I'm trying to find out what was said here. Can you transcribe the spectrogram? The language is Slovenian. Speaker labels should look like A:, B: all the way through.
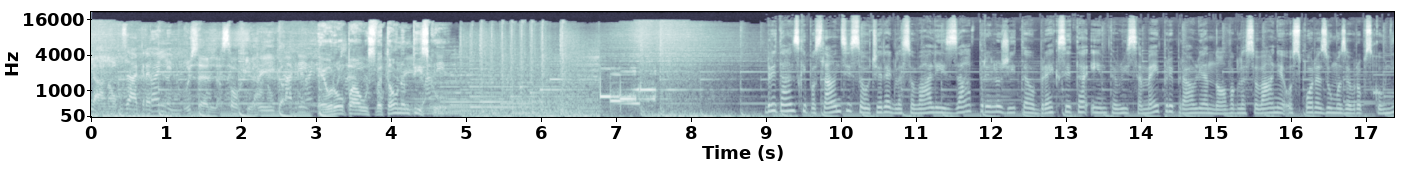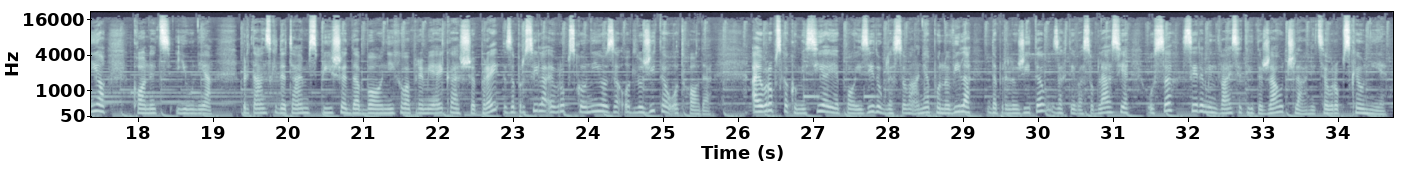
A: Milano,
B: Zagreb, Tallinn,
A: Bruselj, Sofija, Riga.
C: Evropa v svetovnem tisku.
D: Britanski poslanci so včeraj glasovali za preložitev Brexita in Theresa May pripravlja novo glasovanje o sporazumu z Evropsko unijo konec junija. Britanski The Times piše, da bo njihova premijejka še prej zaprosila Evropsko unijo za odložitev odhoda. A Evropska komisija je po izidu glasovanja ponovila, da preložitev zahteva soglasje vseh 27 držav članic Evropske unije.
